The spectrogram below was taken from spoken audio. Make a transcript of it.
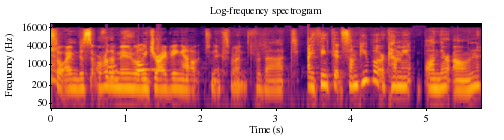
So I'm just over the moon. We'll be driving out next month for that. I think that some people are coming on their own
